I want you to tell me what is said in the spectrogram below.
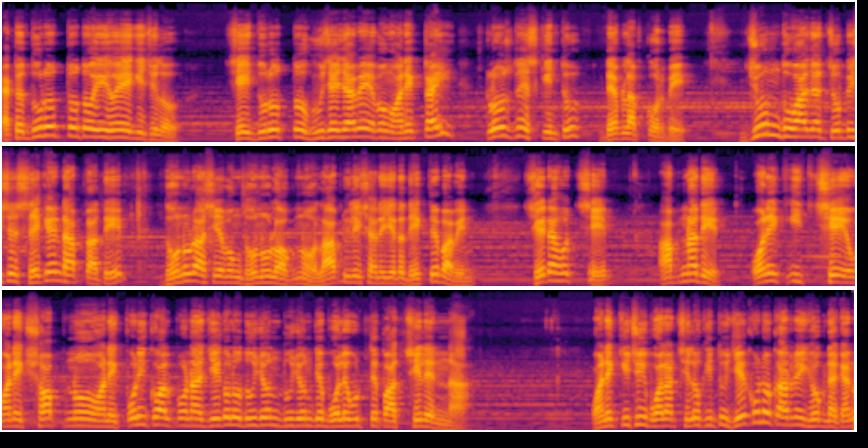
একটা দূরত্ব তৈরি হয়ে গিয়েছিল, সেই দূরত্ব ঘুষে যাবে এবং অনেকটাই ক্লোজনেস কিন্তু ডেভেলপ করবে। জুন দু হাজার চব্বিশের সেকেন্ড হাফটাতে ধনুরাশি এবং ধনু লগ্ন লাভ রিলেশানে যেটা দেখতে পাবেন, সেটা হচ্ছে আপনাদের অনেক ইচ্ছে, অনেক স্বপ্ন, অনেক পরিকল্পনা, যেগুলো দুজন দুজনকে বলে উঠতে পারছিলেন না। অনেক কিছুই বলার ছিল, কিন্তু যে কোনো কারণেই হোক না কেন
